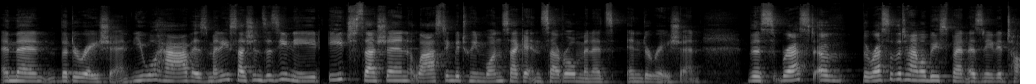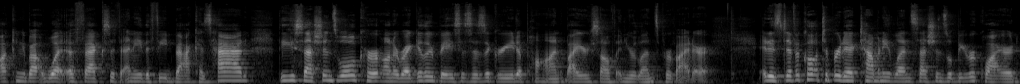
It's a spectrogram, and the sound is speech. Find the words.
And then the duration. You will have as many sessions as you need, each session lasting between one second and several minutes in duration. This rest of the rest of the time will be spent as needed talking about what effects, if any, the feedback has had. These sessions will occur on a regular basis as agreed upon by yourself and your lens provider. It is difficult to predict how many lens sessions will be required.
